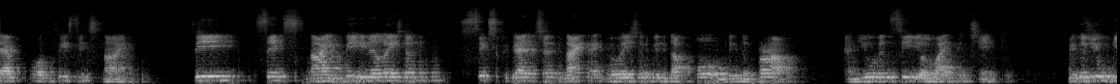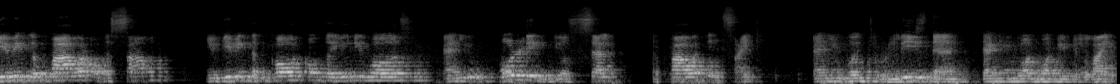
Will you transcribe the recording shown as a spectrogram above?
Steps for 369. 3, 6, 9. 3 inhalation, 6 retention, 9 exhalation with the Om, with the pranam. And you will see your life is changing. Because you're giving the power of the sound, you're giving the code of the universe, and you're holding yourself, the power inside. And you're going to release them that you don't want in your life.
